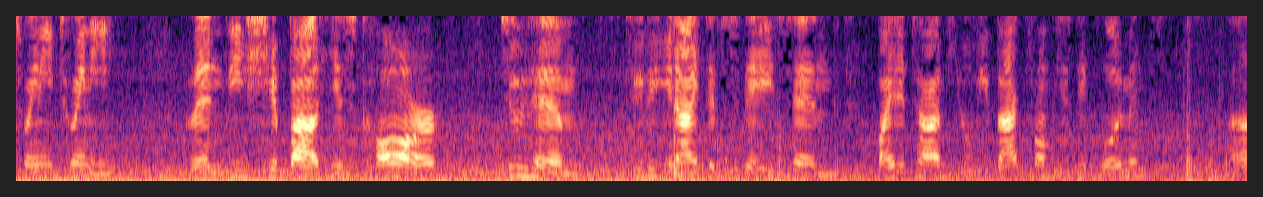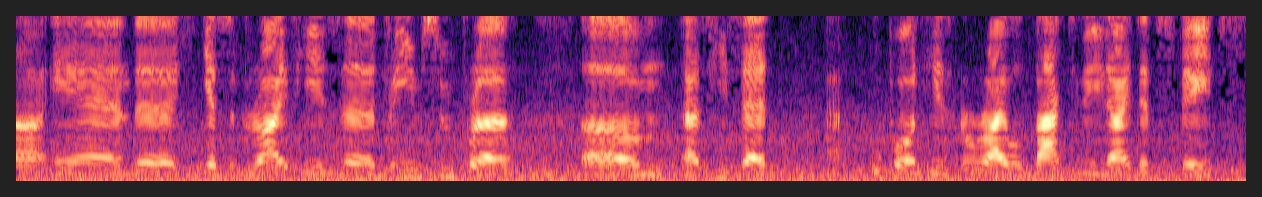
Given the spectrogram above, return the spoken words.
2020 when we ship out his car to him to the United States and by the time he will be back from his deployment uh, and uh, he gets to drive his uh, dream Supra um, as he said upon his arrival back to the United States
